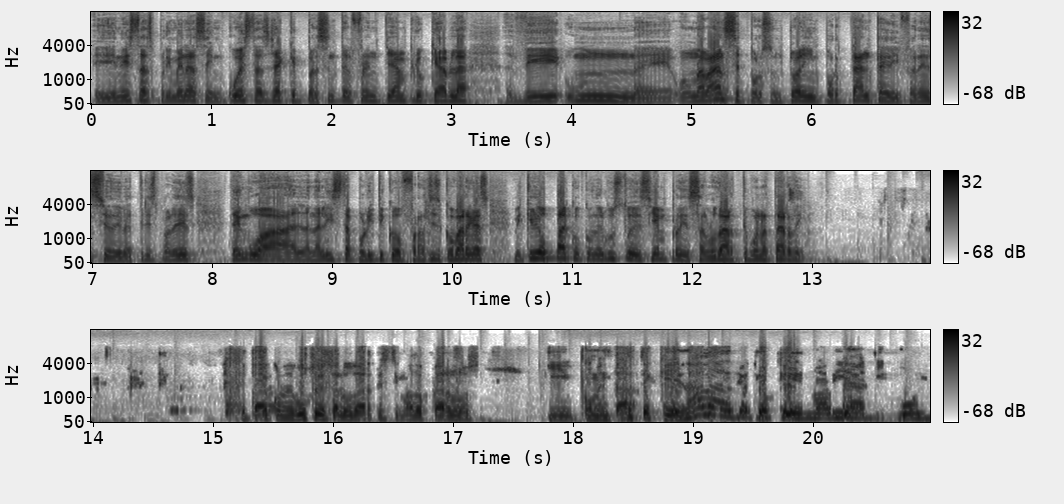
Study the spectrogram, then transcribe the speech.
eh, en estas primeras encuestas, ya que presenta el Frente Amplio que habla de un, eh, un avance porcentual importante a diferencia de Beatriz Paredes. Tengo al analista político Francisco Vargas. Mi querido Paco, con el gusto de siempre saludarte. Buena tarde. ¿Qué tal? Con el gusto de saludarte, estimado Carlos, y comentarte que nada, yo creo que no había ningún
